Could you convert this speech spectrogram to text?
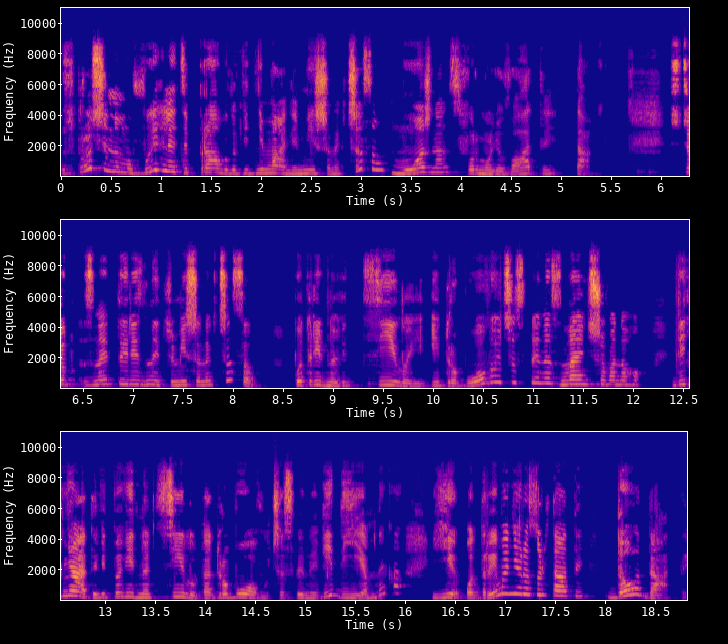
У спрощеному вигляді правило віднімання мішаних чисел можна сформулювати так. Щоб знайти різницю мішаних чисел, потрібно від цілої і дробової частини зменшуваного відняти відповідно цілу та дробову частини від'ємника і отримані результати додати.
